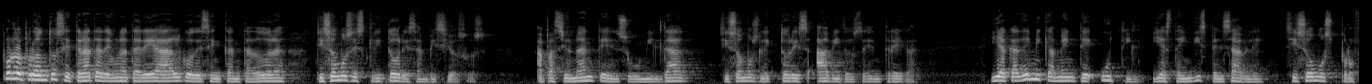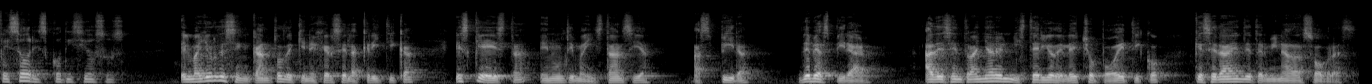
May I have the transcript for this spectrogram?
Por lo pronto se trata de una tarea algo desencantadora si somos escritores ambiciosos, apasionante en su humildad si somos lectores ávidos de entrega, y académicamente útil y hasta indispensable si somos profesores codiciosos. El mayor desencanto de quien ejerce la crítica es que ésta, en última instancia, aspira, debe aspirar, a desentrañar el misterio del hecho poético que se da en determinadas obras.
